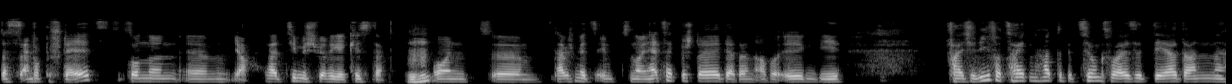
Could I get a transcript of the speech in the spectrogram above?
das ist einfach bestellst, sondern ähm, ja, halt ziemlich schwierige Kiste. Mhm. Und ähm, da habe ich mir jetzt eben einen neuen Headset bestellt, der dann aber irgendwie falsche Lieferzeiten hatte, beziehungsweise der dann,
